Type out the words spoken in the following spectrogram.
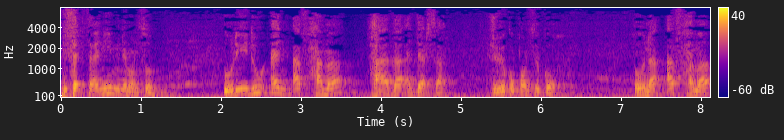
مثال ثاني من منصوب أريد أن أفهم هذا الدرس. Je veux comprendre ce cours. هنا أفهم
